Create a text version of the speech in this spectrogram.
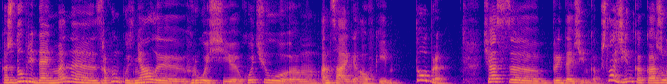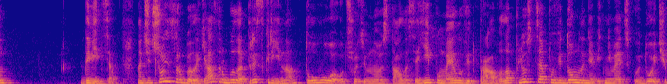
Кажу, добрий день, мене з рахунку зняли гроші, хочу ем, Anzeige aufgeben. Добре. Зараз прийде жінка. Прийшла жінка, кажу. Дивіться, значить, що я зробила? Я зробила три скріна того, от що зі мною сталося. Їй по мейлу відправила. Плюс це повідомлення від німецької Deutsche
